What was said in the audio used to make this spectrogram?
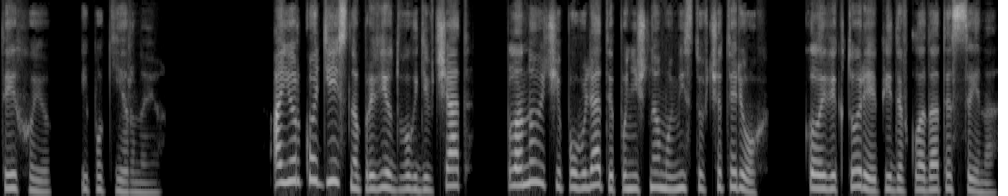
тихою і покірною. А Юрко дійсно привів двох дівчат, плануючи погуляти по нічному місту в чотирьох, коли Вікторія піде вкладати сина.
